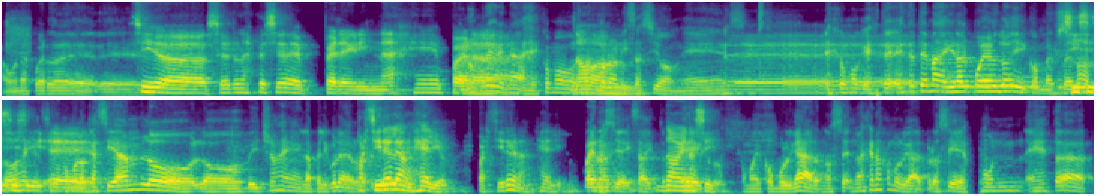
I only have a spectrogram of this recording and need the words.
a una cuerda de, de... Sí, a hacer una especie de peregrinaje para... No peregrinaje, es como no, una colonización, es, eh... es como que este, este tema de ir al pueblo y convencernos sí, sí, todos, sí, eh... como lo que eh, hacían lo, los bichos en la película de... Esparcir el evangelio, esparcir el evangelio. Bueno, bueno sí, exacto. No, bueno, sí. Como de comulgar, no sé, no es que no es comulgar, pero sí, es, un, es esta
